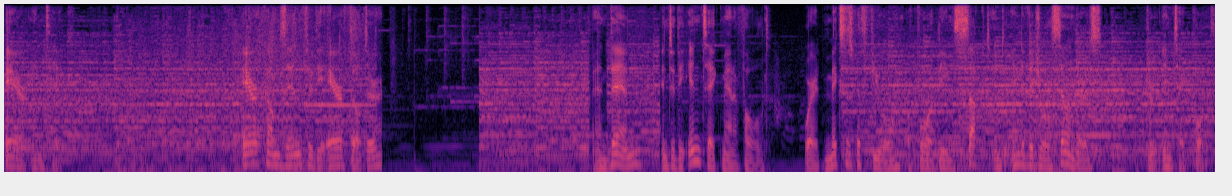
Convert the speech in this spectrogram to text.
Air intake. Air comes in through the air filter then into the intake manifold, where it mixes with fuel before being sucked into individual cylinders through intake ports.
